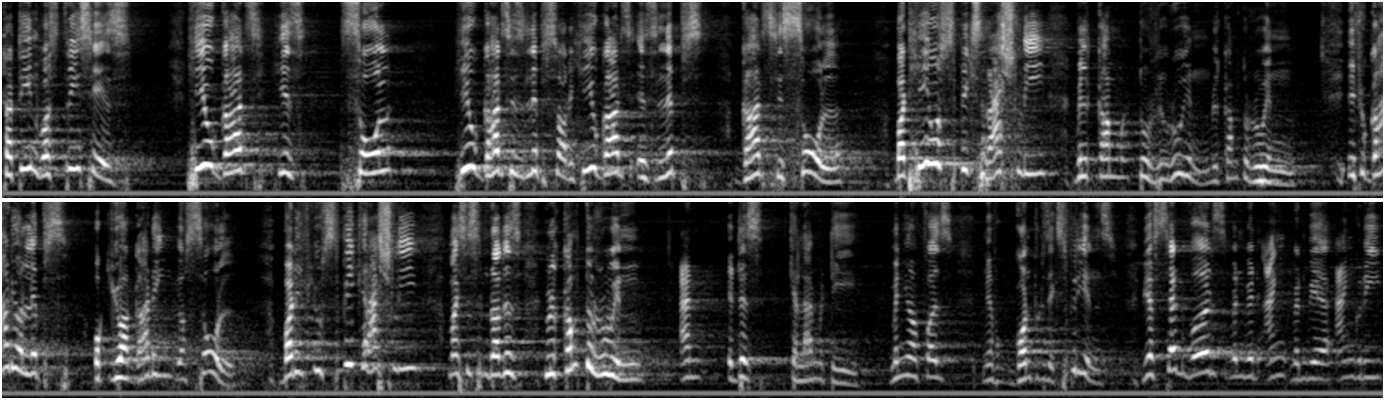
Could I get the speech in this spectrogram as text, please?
13, verse 3 says, He who guards his soul, he who guards his lips, sorry, he who guards his lips guards his soul, but he who speaks rashly will come to ruin, will come to ruin. If you guard your lips, okay, you are guarding your soul. But if you speak rashly, my sisters and brothers, you will come to ruin and it is calamity. Many of us may have gone through this experience. We have said words when we're, when we are angry,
